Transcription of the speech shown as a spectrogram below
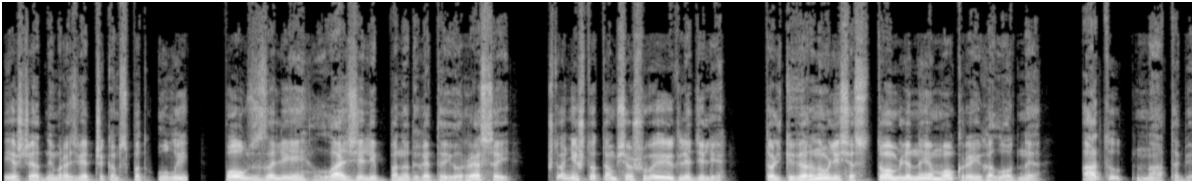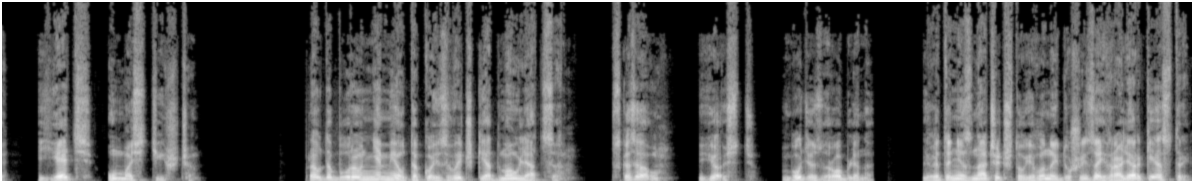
і яшчэ адным разведчыкам з пад улы поўзалі лазілі па-над гэтаю рэсай што нішто там все ж выглядзелі толькі вярнуліся стомленыя мокрыя і галодныя. А тут на табе едзь у масцішча. Праўда бураў не меў такой звычкі адмаўляцца. Сказаў ёсць будзе зроблена гэта не значыць што ў ягонай душы зайгралі аркестры.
